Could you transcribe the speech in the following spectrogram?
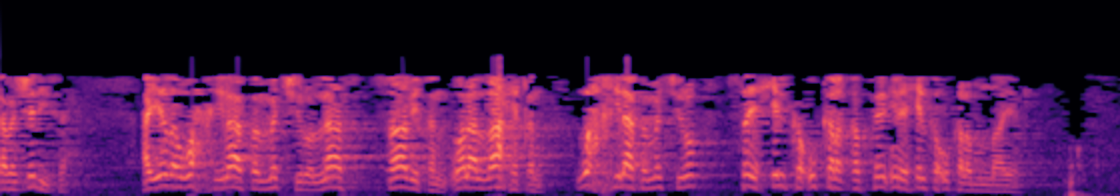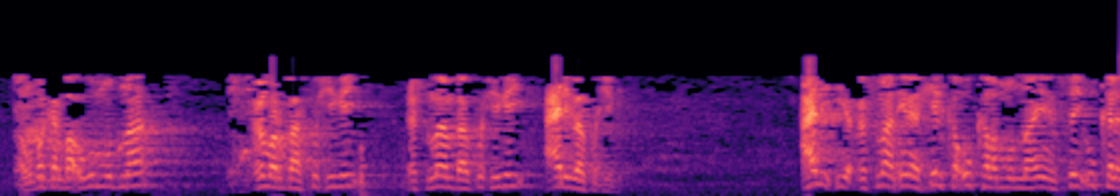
qabashadiisa ayada wax khilaafa ma jiro laa saabiqan walaa laaxiqan wax khilaafa ma jiro say xilka u kala qabteen inay xilka u kala mudnaayeen. Abubakar baa ugu mudnaa cumar baa ku xigay cusmaan baa ku xigay cali baa ku xigay. Cali iyo cusmaan inay xilka u kala mudnaayeen say u kala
